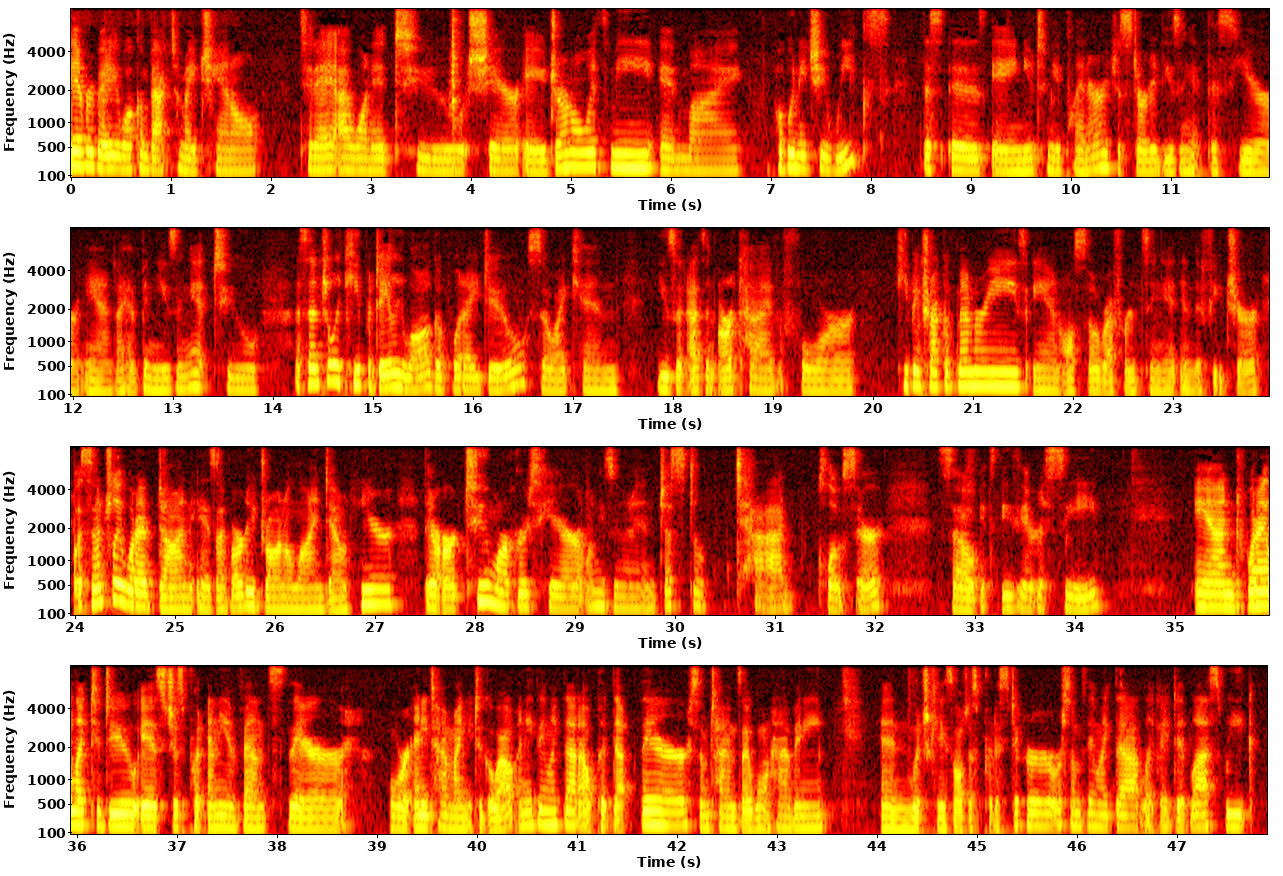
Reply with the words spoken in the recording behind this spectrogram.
Hey everybody, welcome back to my channel. Today I wanted to share a journal with me in my Hobonichi weeks. This is a new to me planner. I just started using it this year and I have been using it to essentially keep a daily log of what I do so I can use it as an archive for keeping track of memories and also referencing it in the future. Essentially what I've done is I've already drawn a line down here. There are two markers here. Let me zoom in just a tad closer so it's easier to see. And what I like to do is just put any events there or anytime I need to go out, anything like that, I'll put that there. Sometimes I won't have any, in which case I'll just put a sticker or something like that, like I did last week.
